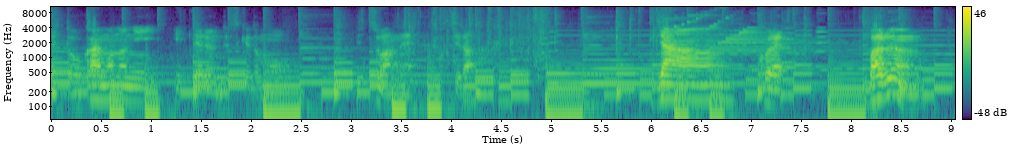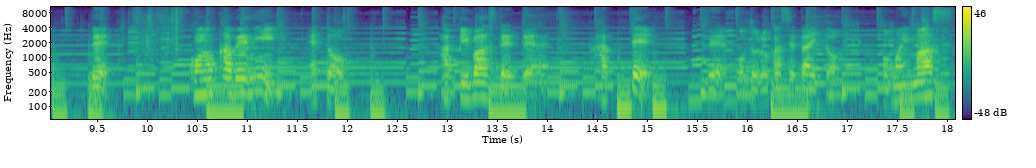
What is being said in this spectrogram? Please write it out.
えっと、買い物に行ってるんですけども実はねこちら。じゃーん。これバルーン。でこの壁にえっとハッピーバースデーって貼ってで驚かせたいと思います。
